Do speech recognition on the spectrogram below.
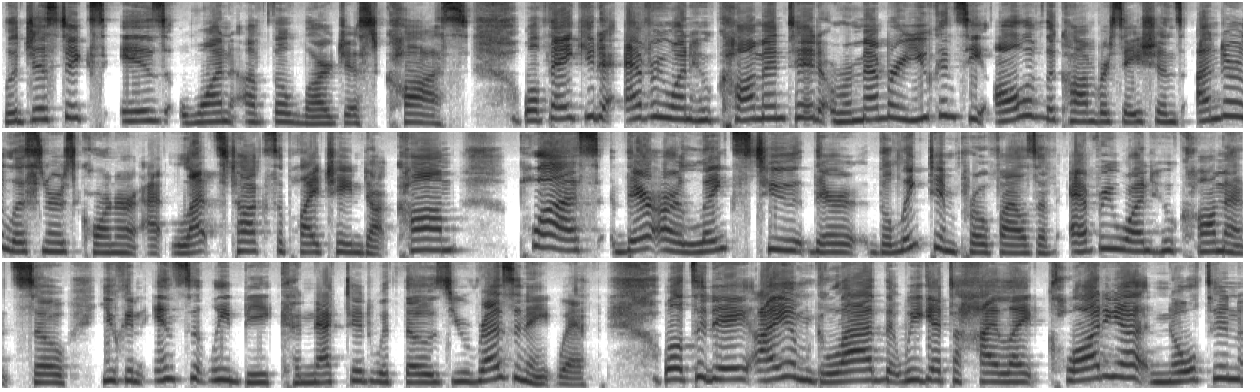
Logistics is one of the largest costs. Well, thank you to everyone who commented. Remember, you can see all of the conversations under Listener's Corner at letstalksupplychain.com Plus, there are links to their the LinkedIn profiles of everyone who comments so you can instantly be connected with those you resonate with. Well, today I am glad that we get to highlight Claudia Knowlton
